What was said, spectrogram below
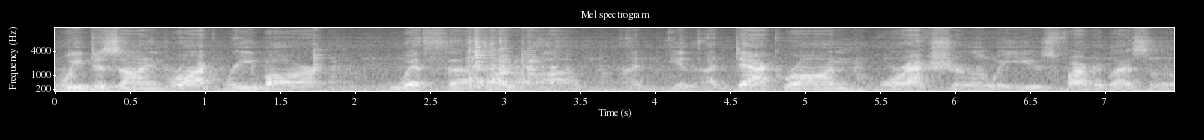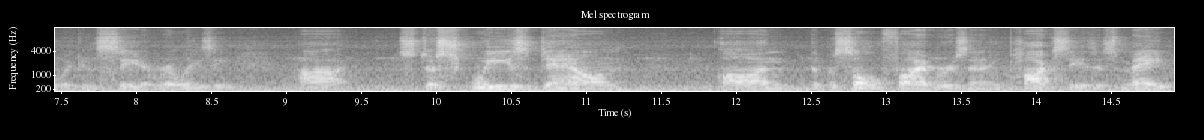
We designed rock rebar with uh, a, a, Dacron, or actually we use fiberglass so that we can see it real easy, uh, to squeeze down on the basalt fibers and epoxy as it's made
